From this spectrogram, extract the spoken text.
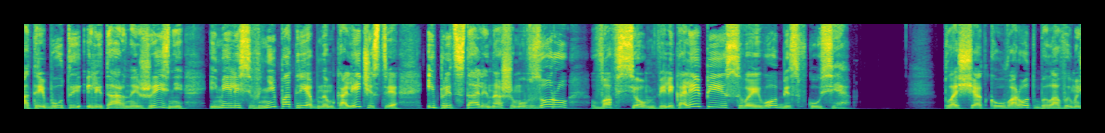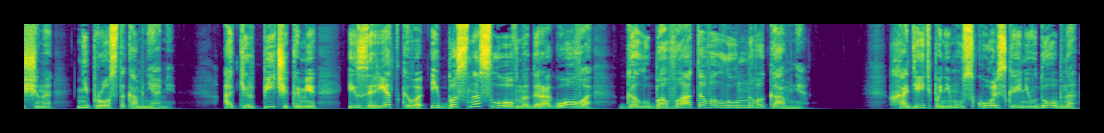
Атрибуты элитарной жизни имелись в непотребном количестве и предстали нашему взору во всем великолепии своего безвкусия. Площадка у ворот была вымощена не просто камнями, а кирпичиками из редкого и баснословно дорогого голубоватого лунного камня. Ходить по нему скользко и неудобно.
